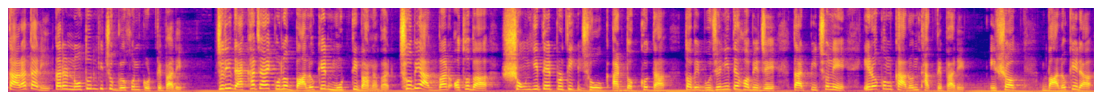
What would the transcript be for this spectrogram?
তাড়াতাড়ি তারা নতুন কিছু গ্রহণ করতে পারে। যদি দেখা যায় কোনো বালকের মূর্তি বানাবার, ছবি আঁকবার অথবা সঙ্গীতের প্রতি ঝোঁক আর দক্ষতা, তবে বুঝে নিতে হবে যে তার পিছনে এরকম কারণ থাকতে পারে। এসব বালকেরা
